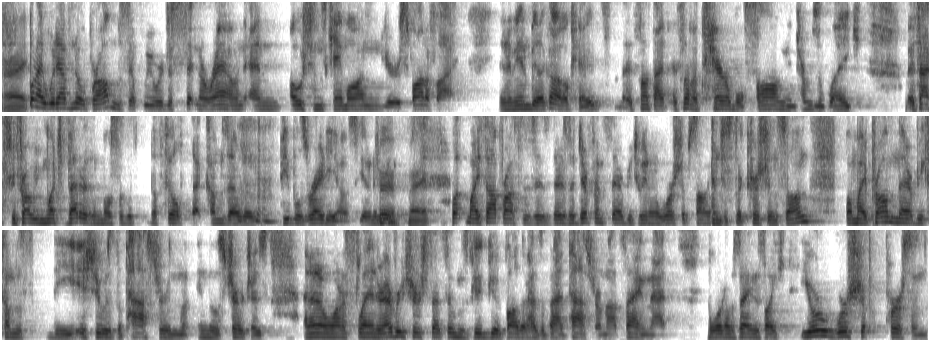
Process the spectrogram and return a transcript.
Right. But I would have no problems if we were just sitting around and Oceans came on your Spotify you know what I mean? And Be like, oh, okay, it's it's not that it's not a terrible song in terms of like it's actually probably much better than most of the, the filth that comes out of people's radios. You know what True, I mean? Right. But my thought process is there's a difference there between a worship song and just a Christian song. But my problem there becomes the issue is the pastor in the, in those churches. And I don't want to slander every church that sings Good Good Father has a bad pastor. I'm not saying that. But what I'm saying is like your worship person,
